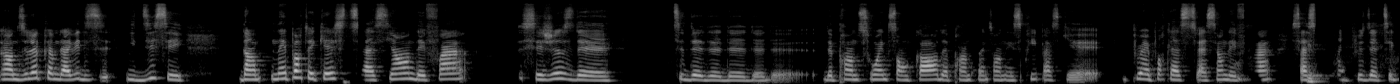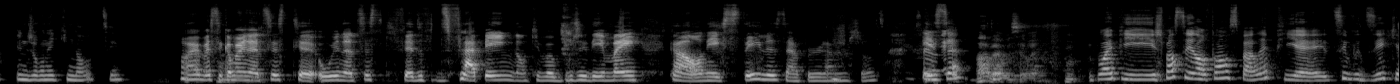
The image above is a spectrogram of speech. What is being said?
rendu là, comme David il dit, c'est dans n'importe quelle situation, des fois, c'est juste de de, de, de, de, prendre soin de son corps, de prendre soin de son esprit, parce que peu importe la situation, des fois, ça se fait plus de une journée qu'une autre, sais. Ouais, ben c'est comme un autiste ou une autiste qui fait du, flapping, donc qui va bouger des mains quand on est excité, là, c'est un peu la même chose. Et ça? Ah ben oui, c'est vrai. Hmm. Ouais, puis je pense que c'est longtemps on se parlait, puis euh, tu sais, vous disiez que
